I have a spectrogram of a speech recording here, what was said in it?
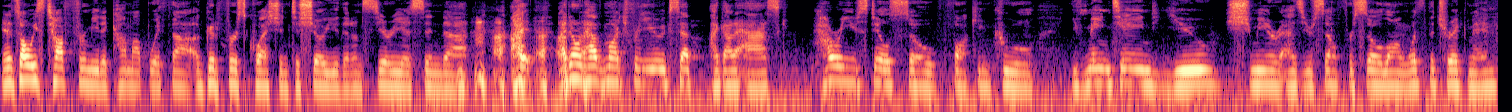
And it's always tough for me to come up with uh, a good first question to show you that I'm serious. And uh, I, I don't have much for you except I gotta ask, how are you still so fucking cool? You've maintained you, Schmier, as yourself for so long. What's the trick, man?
